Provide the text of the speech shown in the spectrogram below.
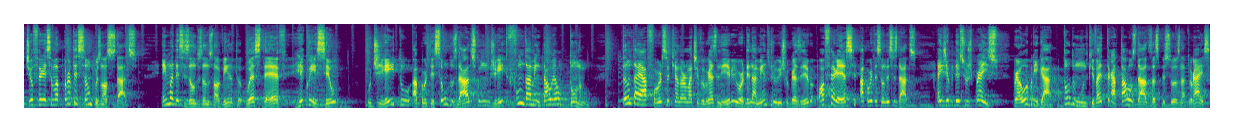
de oferecer uma proteção para os nossos dados. Em uma decisão dos anos 90, o STF reconheceu o direito à proteção dos dados como um direito fundamental e autônomo. Tanta é a força que a normativa brasileira e o ordenamento jurídico brasileiro oferece à proteção desses dados. A LGPD surge para isso, para obrigar todo mundo que vai tratar os dados das pessoas naturais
